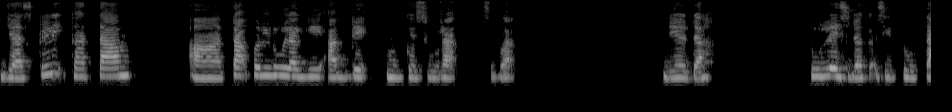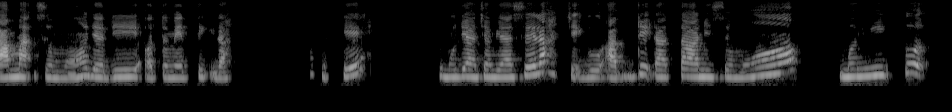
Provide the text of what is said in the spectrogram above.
just klik katam. Uh, tak perlu lagi update muka surat sebab dia dah tulis dah kat situ. Tamat semua jadi automatik dah. Okey. Kemudian macam biasalah cikgu update data ni semua mengikut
